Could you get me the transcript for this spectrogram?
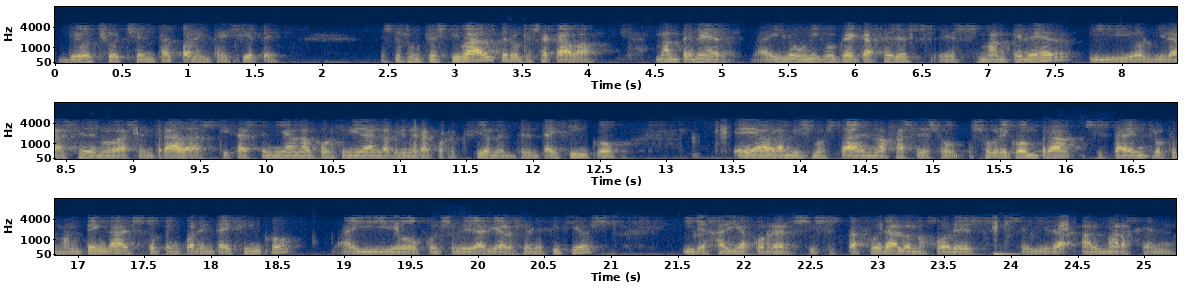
de 8,80 a 47. Esto es un festival, pero que se acaba. Mantener, ahí lo único que hay que hacer es, mantener y olvidarse de nuevas entradas. Quizás tenía una oportunidad en la primera corrección en 35 eh, ahora mismo está en una fase de sobrecompra. Si está dentro, que mantenga stop en 45. Ahí yo consolidaría los beneficios y dejaría correr. Si se está fuera, lo mejor es seguir al margen.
